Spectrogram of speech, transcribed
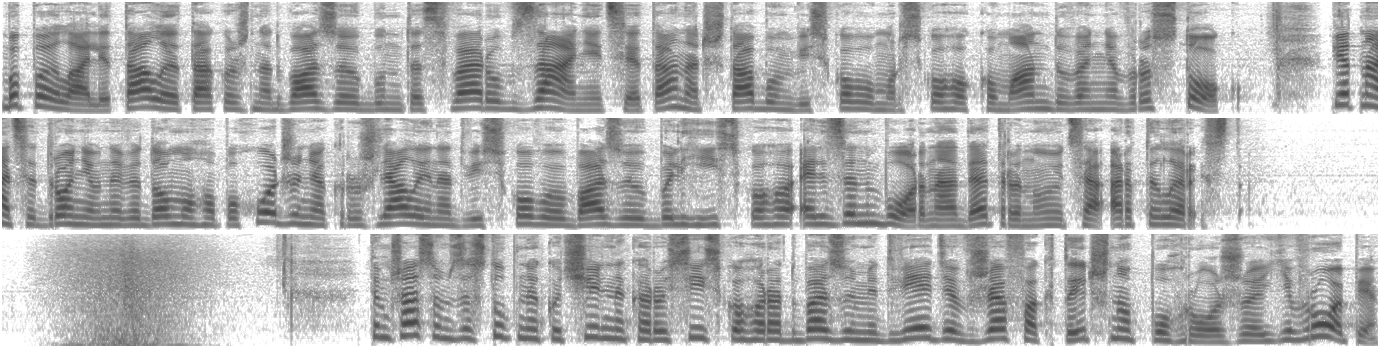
БПЛА літали також над базою Бундесверу в Заніці та над штабом військово-морського командування в Ростоку. 15 дронів невідомого походження кружляли над військовою базою бельгійського Ельзенборна, де тренуються артилеристи. Тим часом заступник очільника російського радбезу Медведєв вже фактично погрожує Європі.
